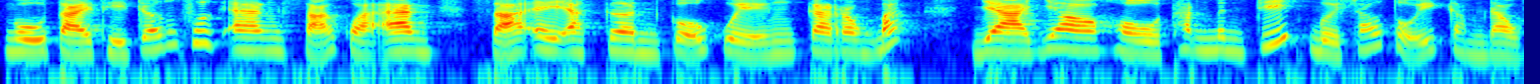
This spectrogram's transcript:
ngụ tại thị trấn Phước An, xã Hòa An, xã Ea Kênh của huyện Cà Rông Bắc và do Hồ Thanh Minh Triết, 16 tuổi cầm đầu.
